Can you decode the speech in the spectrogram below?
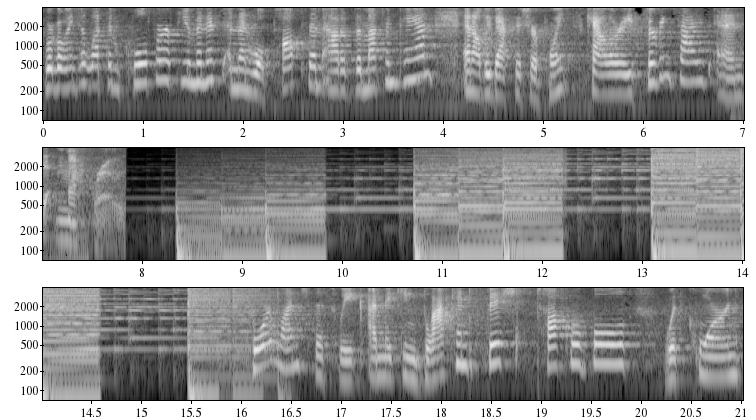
We're going to let them cool for a few minutes and then we'll pop them out of the muffin pan and I'll be back to share points, calories, serving size, and macros. For lunch this week, I'm making blackened fish taco bowls with corn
